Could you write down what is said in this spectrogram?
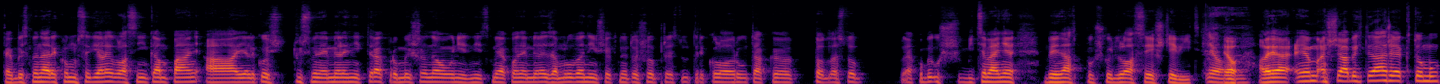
tak bychom na reklamu se dělali vlastní kampaň a jelikož tu jsme neměli nikterak promyšlenou, nic, nic jsme jako neměli zamluvený, všechno to šlo přes tu trikoloru, tak eh, tohle to jakoby už víceméně by nás poškodilo asi ještě víc. Jo, Jo, ale já, jenom ještě abych teda řekl k tomu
